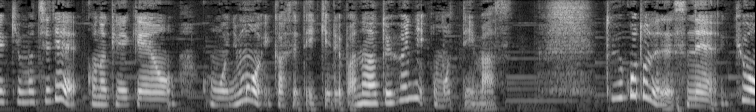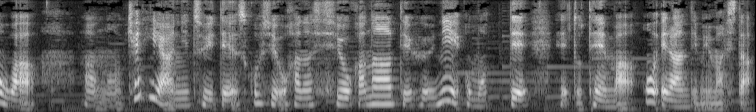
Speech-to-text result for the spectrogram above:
いう気持ちで、この経験を今後にも活かせていければなというふうに思っています。ということでですね、今日は、あの、キャリアについて少しお話ししようかなっていうふうに思って、えっと、テーマを選んでみました。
